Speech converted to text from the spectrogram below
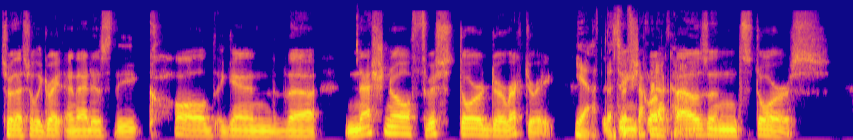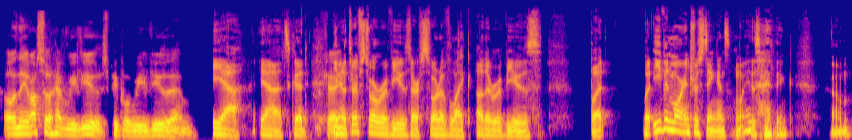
So that's really great. And that is the called again the National Thrift Store Directory. Yeah, the thriftshopper.com. 12,000 stores. Oh, and they also have reviews. People review them. Yeah, yeah, it's good. Okay. You know, thrift store reviews are sort of like other reviews, but but even more interesting in some ways. I think um,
